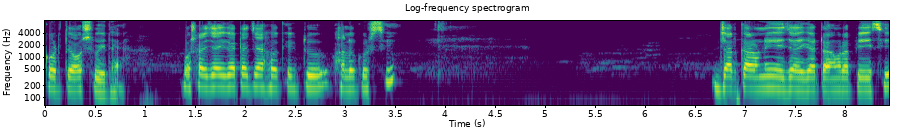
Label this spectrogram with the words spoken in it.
করতে অসুবিধা। বসার জায়গাটা যা হোক একটু ভালো করছি। যার কারণে এই জায়গাটা আমরা পেয়েছি।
